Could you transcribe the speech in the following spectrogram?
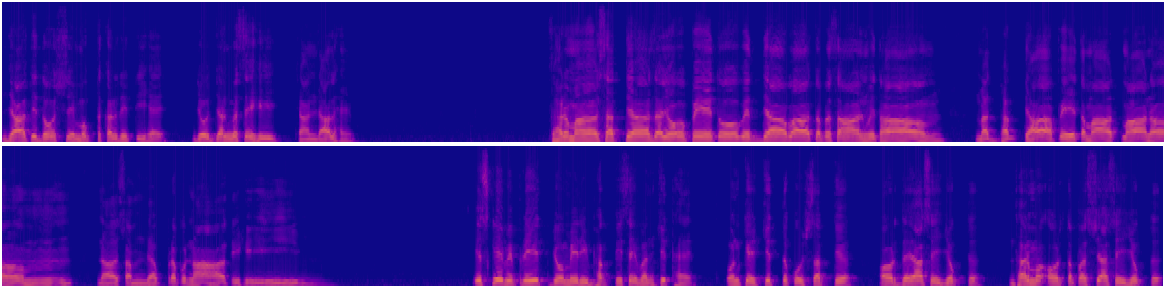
जाति दोष से मुक्त कर देती है, जो जन्म से ही चांडाल हैं। धर्म सत्य दयोपेतो विद्या वा तपसान्विता मद्भक्त्यापेतमात्मान न सम्यक प्रपुनाति। इसके विपरीत जो मेरी भक्ति से वंचित है, उनके चित्त को सत्य और दया से युक्त, धर्म और तपस्या से युक्त,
